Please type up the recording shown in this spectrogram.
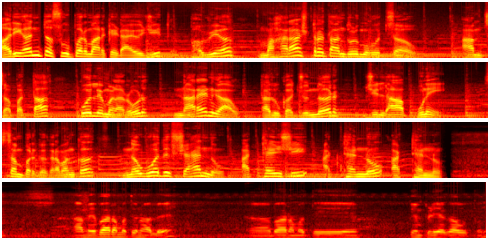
अरिहंत सुपर मार्केट आयोजित भव्य महाराष्ट्र तांदूळ महोत्सव. आमचा पत्ता कोल्हेमळा रोड नारायणगाव तालुका जुन्नर जिल्हा पुणे. संपर्क क्रमांक नव्वद शहाण्णव अठ्ठ्याऐंशी अठ्ठ्याण्णव अठ्ठ्याण्णव. आम्ही बारामतीहून आलो आहे बारामती पिंपळी या गावातून.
